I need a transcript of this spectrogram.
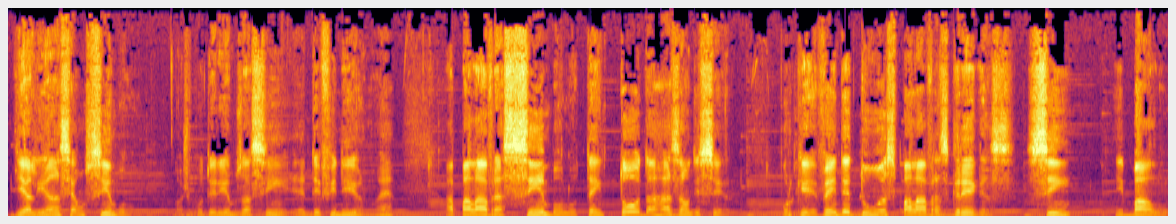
de aliança é um símbolo, nós poderíamos assim é, definir, não é? A palavra símbolo tem toda a razão de ser. Por quê? Vem de duas palavras gregas, sim e balo.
